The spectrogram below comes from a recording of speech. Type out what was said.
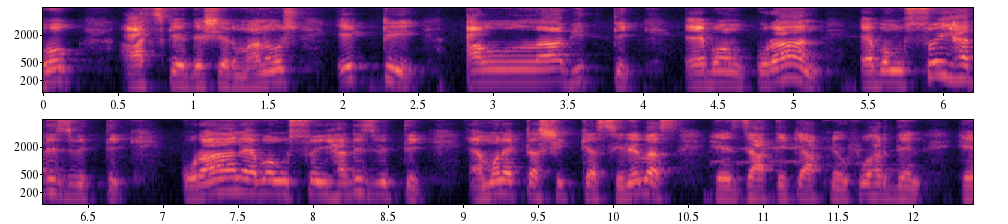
হোক। আজকে দেশের মানুষ একটি আল্লাহ ভিত্তিক এবং কোরআন এবং সই হাদিস ভিত্তিক, কোরআন এবং সই হাদিস ভিত্তিক এমন একটা শিক্ষা সিলেবাস হে জাতিকে আপনি উপহার দেন। হে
